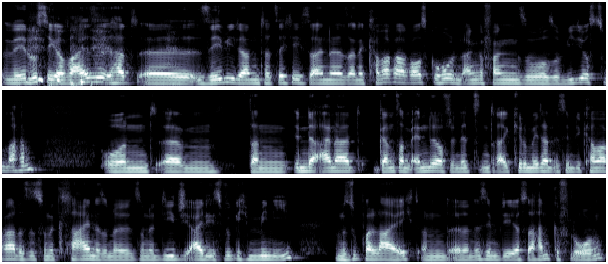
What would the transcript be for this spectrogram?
Nee, lustigerweise hat äh, Sebi dann tatsächlich seine, seine Kamera rausgeholt und angefangen, so, so Videos zu machen. Und ähm, dann in der Einheit ganz am Ende, auf den letzten drei Kilometern, ist ihm die Kamera, das ist so eine kleine, so eine, so eine DJI, die ist wirklich mini und super leicht. Und äh, dann ist ihm die aus der Hand geflogen.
